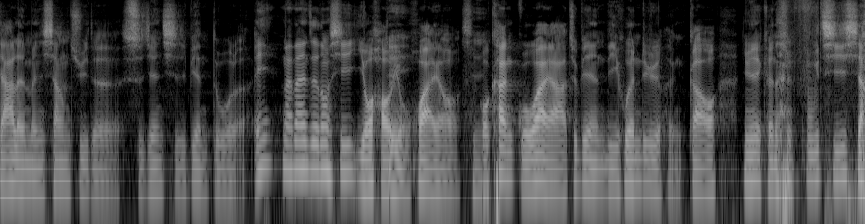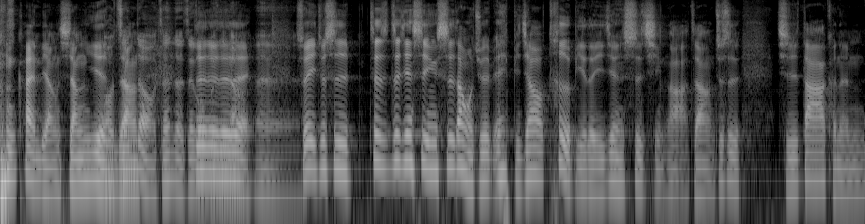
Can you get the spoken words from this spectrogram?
家人们相聚的时间其实变多了，哎、欸，那当然这东西有好有坏哦。我看国外啊，就变成离婚率很高，因为可能夫妻相看两相厌这样。真的、哦，真的，这个对对对对，嗯。所以就是这这件事情是让我觉得哎、欸、比较特别的一件事情啊。这样就是其实大家可能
